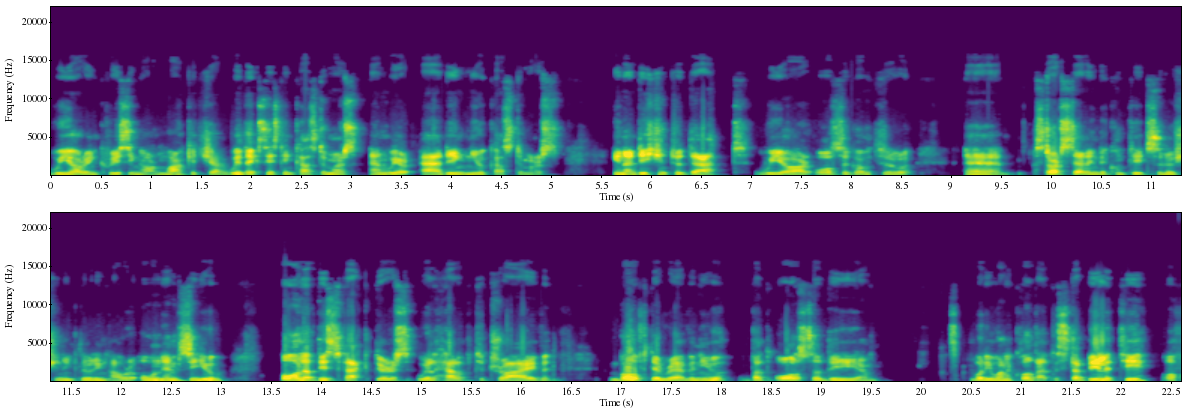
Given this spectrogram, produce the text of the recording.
we are increasing our market share with existing customers, and we are adding new customers. In addition to that, we are also going to uh, start selling the complete solution, including our own MCU. All of these factors will help to drive both the revenue, but also the, um, what do you wanna call that? The stability of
